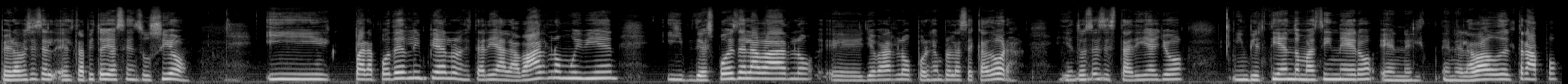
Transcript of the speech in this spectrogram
pero a veces el, trapito ya se ensució. Y para poder limpiarlo necesitaría lavarlo muy bien y después de lavarlo, eh, llevarlo, por ejemplo, a la secadora y entonces estaría yo invirtiendo más dinero en el, en el lavado del trapo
